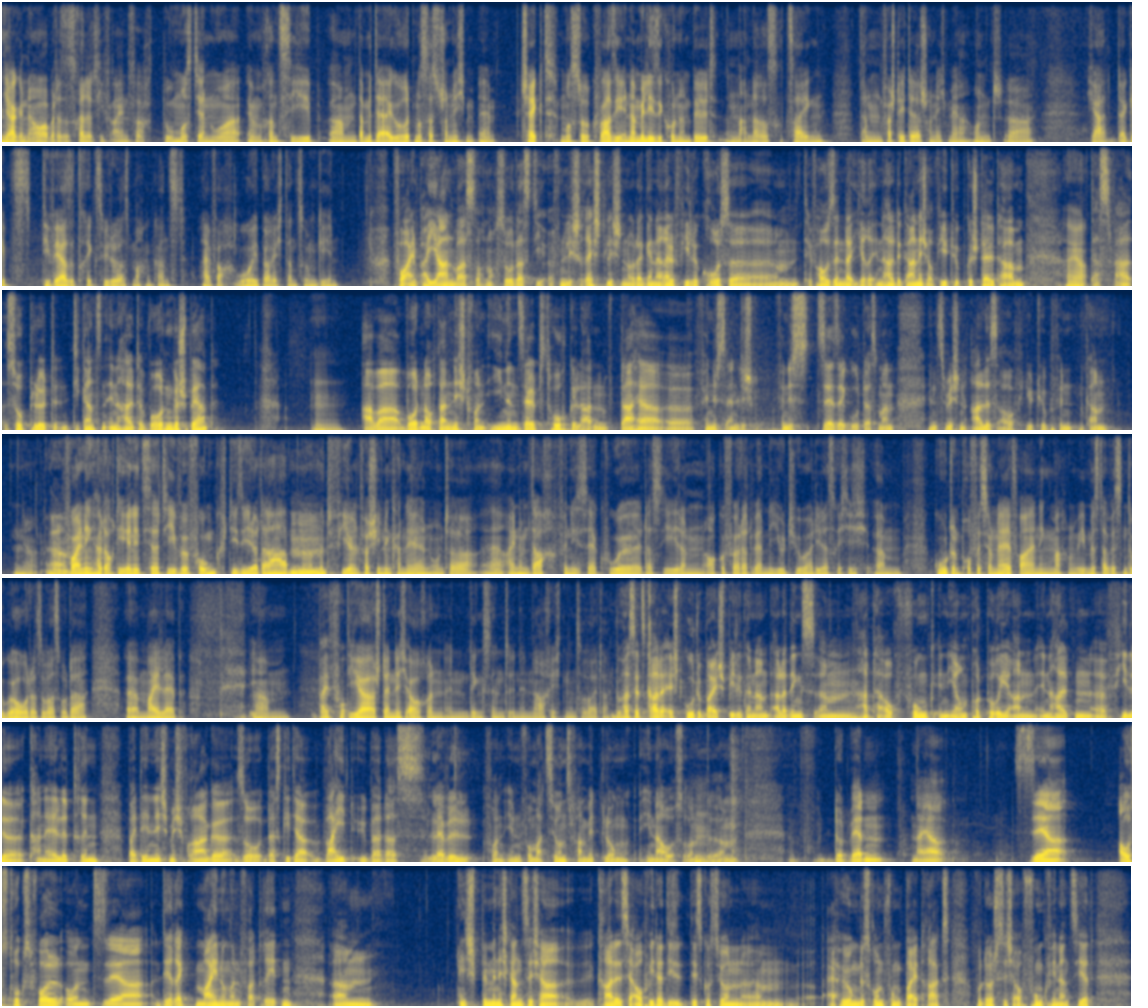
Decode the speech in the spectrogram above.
Ja, genau, aber das ist relativ einfach. Du musst ja nur im Prinzip, ähm, damit der Algorithmus das schon nicht äh, checkt, musst du quasi in einer Millisekunde ein Bild ein anderes zeigen dann versteht er das schon nicht mehr. Und äh, ja, da gibt es diverse Tricks, wie du das machen kannst. Einfach Urheberrecht dann zu umgehen. Vor ein paar Jahren war es doch noch so, dass die öffentlich-rechtlichen oder generell viele große ähm, TV-Sender ihre Inhalte gar nicht auf YouTube gestellt haben. Ah, ja. Das war so blöd. Die ganzen Inhalte wurden gesperrt, mhm. aber wurden auch dann nicht von ihnen selbst hochgeladen. Daher äh, finde ich es endlich finde ich sehr, sehr gut, dass man inzwischen alles auf YouTube finden kann. Ja. Ähm. Vor allen Dingen halt auch die Initiative Funk, die sie da haben, ne, mhm. ne, mit vielen verschiedenen Kanälen unter äh, einem Dach, finde ich sehr cool, dass sie dann auch gefördert werden, die YouTuber, die das richtig ähm, gut und professionell vor allen Dingen machen, wie Mr. Wissen to Go oder sowas oder äh, MyLab. Ähm, die ja ständig auch in, in Dings sind, in den Nachrichten und so weiter. Du hast jetzt gerade echt gute Beispiele genannt. Allerdings ähm, mhm. hatte auch Funk in ihrem Potpourri an Inhalten äh, viele Kanäle drin, bei denen ich mich frage, so, das geht ja weit über das Level von Informationsvermittlung hinaus. Und mhm. ähm, dort werden, naja, sehr ausdrucksvoll und sehr direkt Meinungen vertreten. Ähm, ich bin mir nicht ganz sicher, gerade ist ja auch wieder die Diskussion ähm, Erhöhung des Rundfunkbeitrags, wodurch sich auch Funk finanziert.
